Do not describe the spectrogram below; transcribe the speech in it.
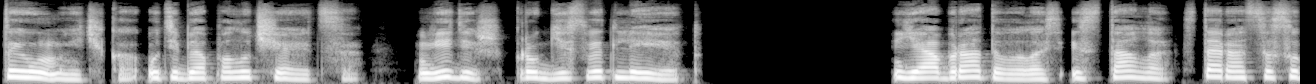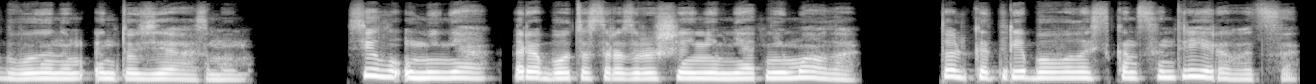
Ты умничка, у тебя получается. Видишь, круги светлеют. Я обрадовалась и стала стараться с удвоенным энтузиазмом. Сил у меня работа с разрушением не отнимала, только требовалось сконцентрироваться,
